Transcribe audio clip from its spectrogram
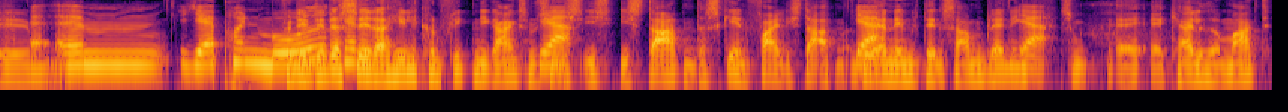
Øhm, um, ja, på en måde. For det er det, der sætter det... hele konflikten i gang, som ja. siger, i, i starten. Der sker en fejl i starten, og ja. det er nemlig den sammenblanding ja. som er, er kærlighed og magt,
